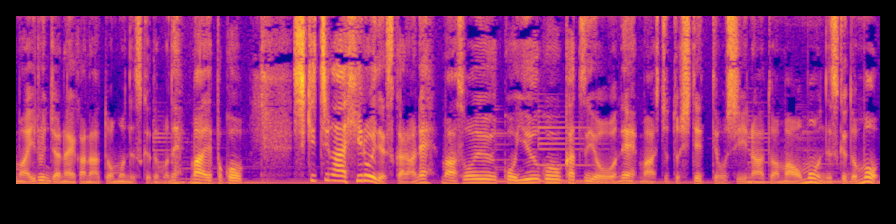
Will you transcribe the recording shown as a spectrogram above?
まあいるんじゃないかなと思うんですけどもね、まあやっぱこう、敷地が広いですからね、まあそういう、こう、有効活用をね、まあちょっとしてってほしいなとは、まあ思うんですけども、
